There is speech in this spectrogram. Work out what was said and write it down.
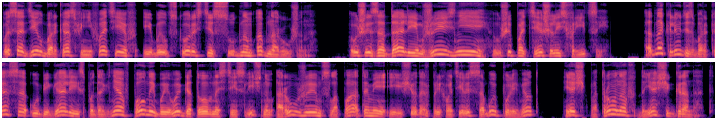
посадил баркас Финифатьев и был в скорости с судном обнаружен. Уж и задали им жизни, уж и потешились фрицы. Однако люди с баркаса убегали из-под огня в полной боевой готовности с личным оружием, с лопатами и еще даже прихватили с собой пулемет, ящик патронов да ящик гранат.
